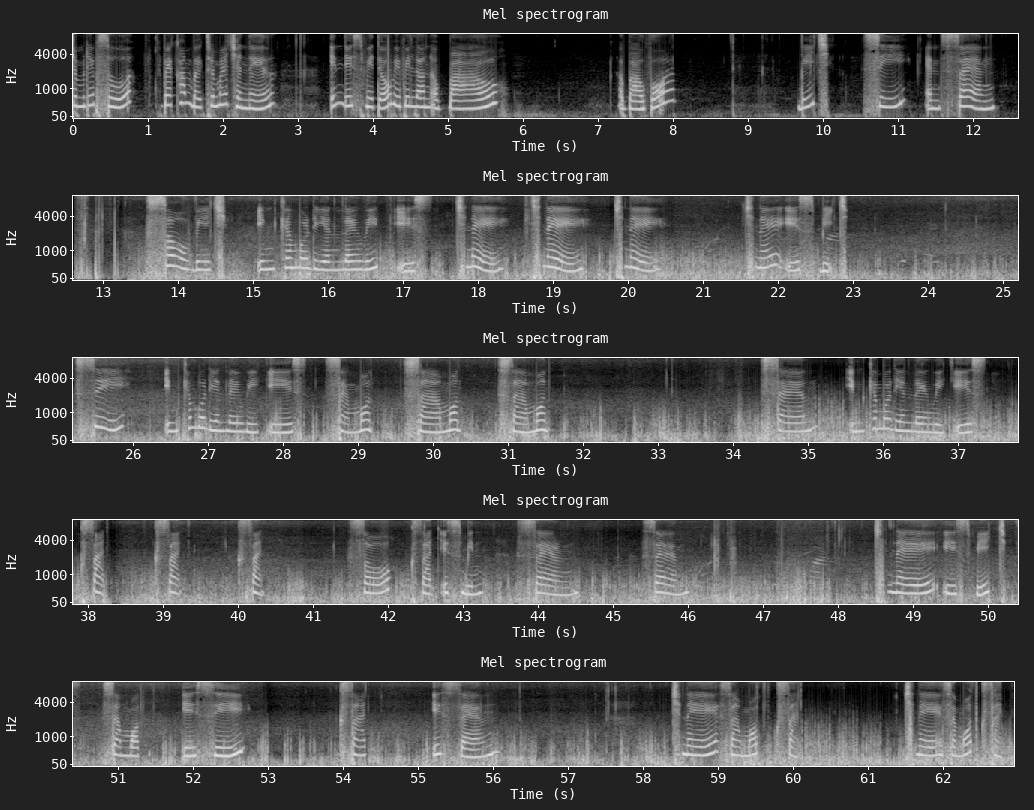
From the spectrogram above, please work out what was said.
ជំរាបសួរ Welcome back to my channel In this video we will learn about about what beach sea and sand so beach in Cambodian language is chne chne chne chne is beach sea in Cambodian language is แซลมอนแซลมอน sand in Cambodian language is สักสักสัก so สัก is mean sand sand ทะเล is beach สมุทร is sea สัก is sand ឆ្នេរសមុទ្រខ្សាច់ឆ្នេរសមុទ្រខ្សាច់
